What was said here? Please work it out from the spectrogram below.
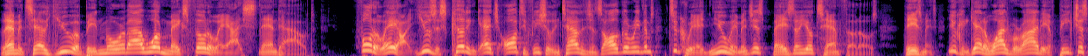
Let me tell you a bit more about what makes Photo AI stand out. Photo AI uses cutting edge artificial intelligence algorithms to create new images based on your 10 photos. This means you can get a wide variety of pictures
